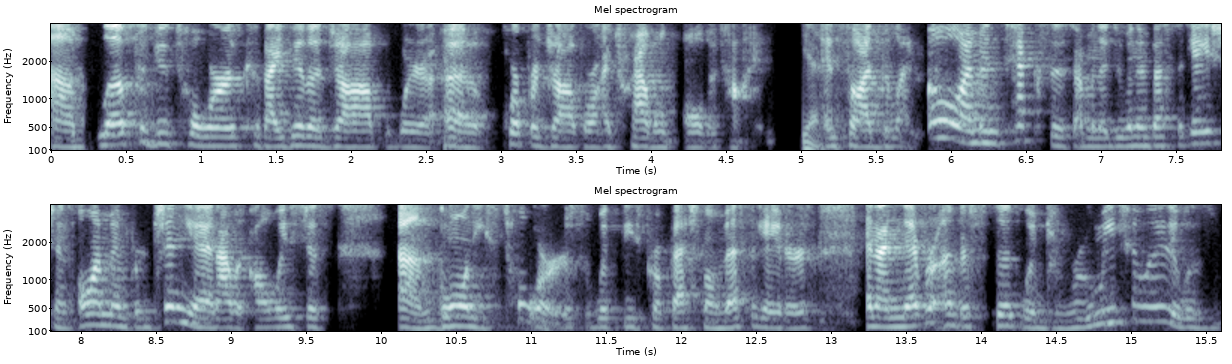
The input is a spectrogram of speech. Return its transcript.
Um, love to do tours because I did a job where a corporate job where I traveled all the time. Yes. And so I'd be like, oh, I'm in Texas. I'm going to do an investigation. Oh, I'm in Virginia. And I would always just um, go on these tours with these professional investigators. And I never understood what drew me to it. It was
